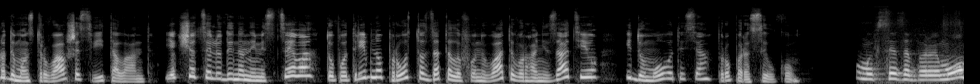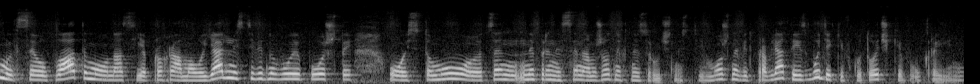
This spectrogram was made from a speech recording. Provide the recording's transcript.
продемонструвавши свій талант. Якщо це людина не місцева, то потрібно просто зателефонувати в організацію і домовитися про пересилку. Ми все заберемо, ми все оплатимо. У нас є програма лояльності від нової пошти. Ось тому це не принесе нам жодних незручностей. Можна відправляти із будь-яких куточків України.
